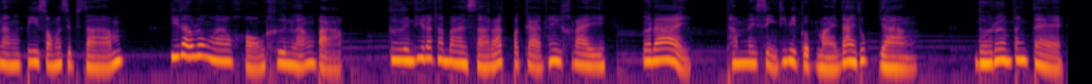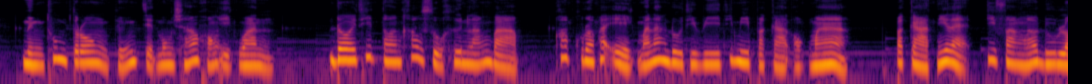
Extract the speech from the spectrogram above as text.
หนังปี 2013 ที่เล่าเรื่องราวของคืนล้างบาป คืนที่รัฐบาลสหรัฐประกาศให้ใคร ก็ได้ทำในสิ่งที่ผิดกฎหมายได้ทุกอย่าง โดยเริ่มตั้งแต่หนึ่งทุ่มตรงถึง7โมงเช้าของอีกวัน โดยที่ตอนเข้าสู่คืนล้างบาป ครอบครัวพระเอกมานั่งดูทีวีที่มีประกาศออกมา ประกาศนี้แหละที่ฟังแล้วดูหล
